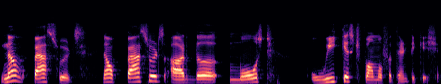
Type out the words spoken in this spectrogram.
now passwords. Now passwords are the most weakest form of authentication.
